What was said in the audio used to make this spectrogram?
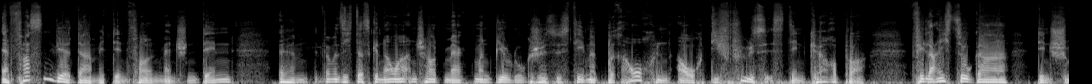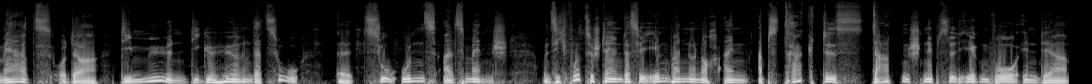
erfassen wir damit den vollen Menschen? Denn ähm, wenn man sich das genauer anschaut, merkt man, biologische Systeme brauchen auch die Physis, den Körper, vielleicht sogar den Schmerz oder die Mühen, die gehören dazu, äh, zu uns als Mensch. Und sich vorzustellen, dass wir irgendwann nur noch ein abstraktes Datenschnipsel irgendwo in der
